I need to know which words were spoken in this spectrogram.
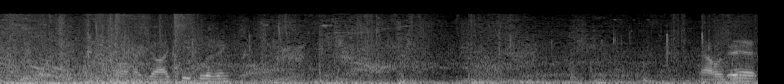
Oh my god, keep living. That was Okay. it.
